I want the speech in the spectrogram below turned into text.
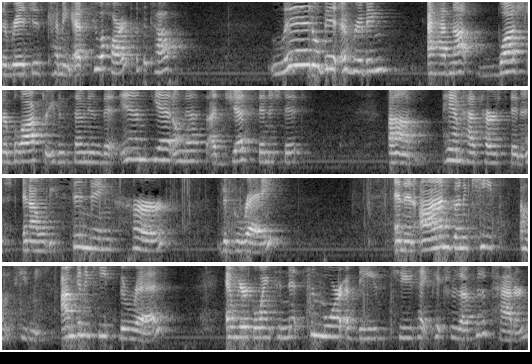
the ridges coming up to a heart at the top. Little bit of ribbing. I have not washed or blocked or even sewn in the ends yet on this. I just finished it. Um, Pam has hers finished, and I will be sending her the gray. And then I'm going to keep, oh, excuse me, I'm going to keep the red. And we are going to knit some more of these to take pictures of for the pattern.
